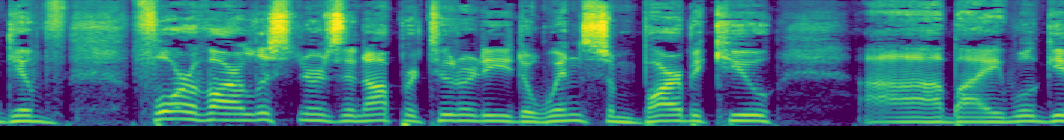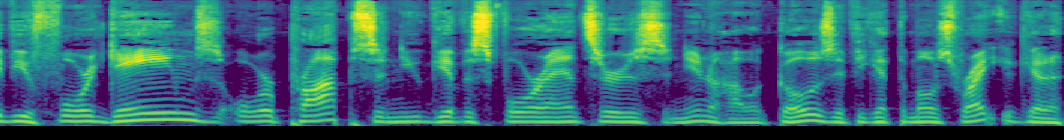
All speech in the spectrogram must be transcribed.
Give four of our listeners an opportunity to win some barbecue. Uh, by we'll give you four games or props and you give us four answers and you know how it goes. If you get the most right you get a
